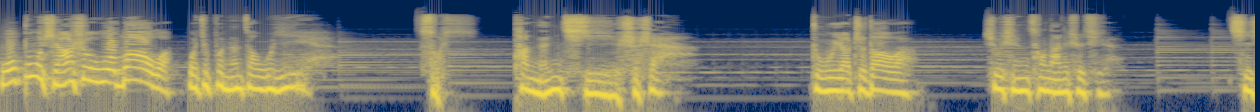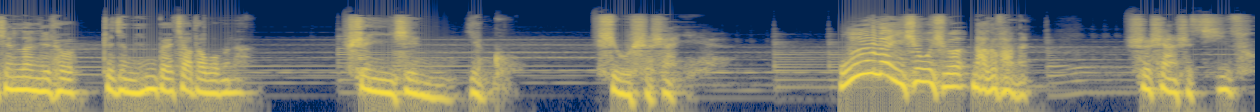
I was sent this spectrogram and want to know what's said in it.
我不享受恶报啊，我就不能造恶业。所以他能起是善。诸位要知道啊，修行从哪里学起？起心论里头这就明白教导我们了。身心因果，修十善业。无论修学哪个法门，实善是基础。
